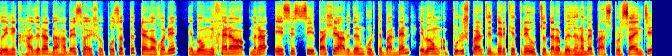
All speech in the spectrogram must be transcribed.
দৈনিক হাজিরা দেওয়া হবে ছয়শো পঁচাত্তর টাকা করে এবং এখানেও আপনারা এসএসসি পাশে আবেদন করতে পারবেন এবং পুরুষ প্রার্থীদের ক্ষেত্রে উচ্চতার প্রয়োজন হবে পাসপোর্ট ছয় ইঞ্চি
